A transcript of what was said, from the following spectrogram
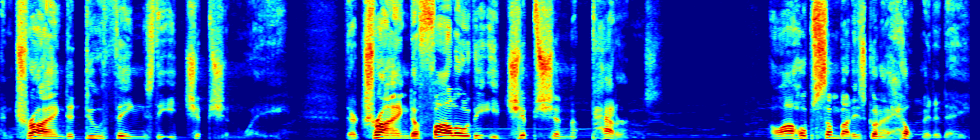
and trying to do things the Egyptian way. They're trying to follow the Egyptian patterns. Oh, I hope somebody's going to help me today.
